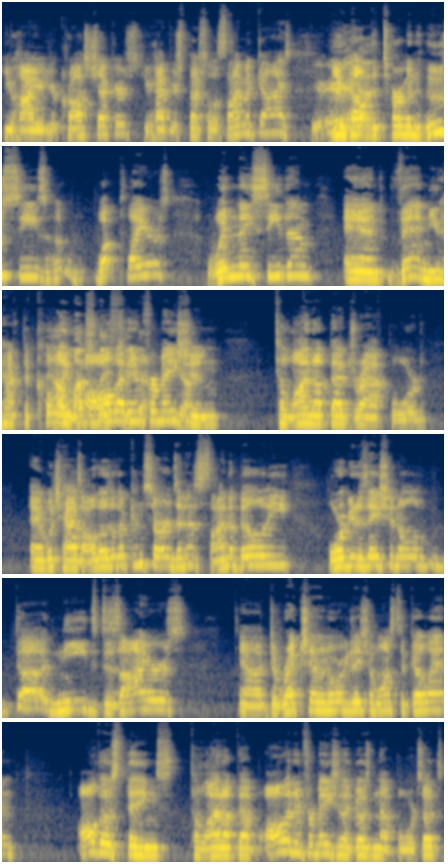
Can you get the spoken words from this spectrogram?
You hire your cross checkers. You have your special assignment guys. your You help guy- determine who sees who- what players, when they see them, and then you have to collate all that information to line up that draft board, and which has all those other concerns in it: signability, organizational uh, needs, desires, uh, direction an organization wants to go in. All those things to line up that all that information that goes in that board. So it's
